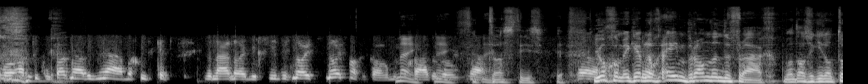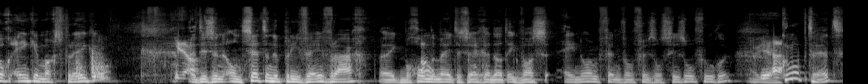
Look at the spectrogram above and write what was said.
wel af en toe contact had. Ja, maar goed, ik heb daarna nooit meer gezien. Het is nooit, nooit van gekomen. Nee, gaat nee, ja. Fantastisch. Ja. Jochem, ik heb nog één brandende vraag. Want als ik je dan toch één keer mag spreken. Ja. Het is een ontzettende privévraag. Ik begon oh. ermee te zeggen dat ik was enorm fan van Frizzle Sizzle vroeger. Oh, ja. Klopt het?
